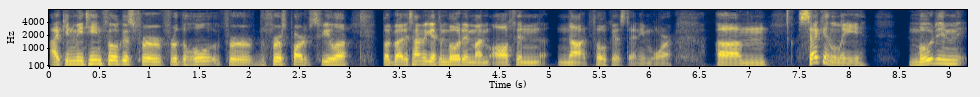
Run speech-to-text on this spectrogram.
I can maintain focus for for the whole for the first part of tefillah, but by the time I get to modim, I'm often not focused anymore. Um, secondly, modim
